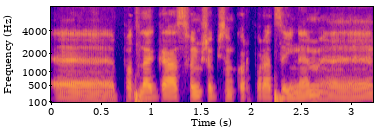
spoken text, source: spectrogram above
e, podlega swoim przepisom korporacyjnym e,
